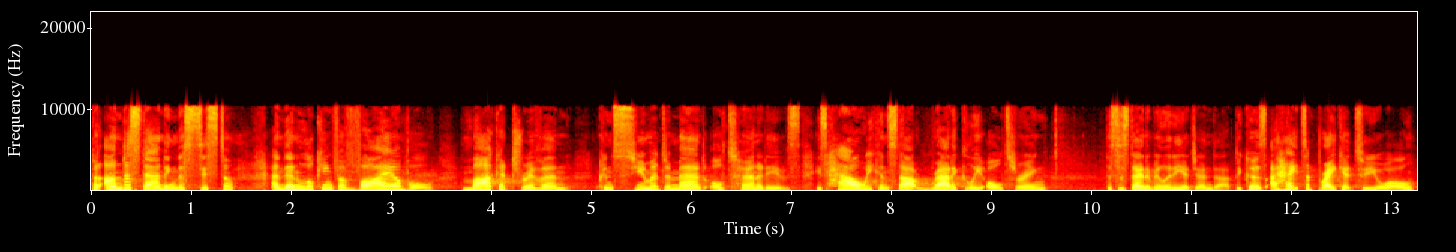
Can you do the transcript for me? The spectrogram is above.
but understanding the system and then looking for viable, market driven, consumer demand alternatives is how we can start radically altering the sustainability agenda. Because I hate to break it to you all,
